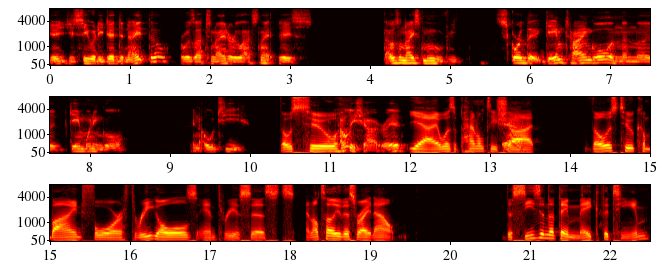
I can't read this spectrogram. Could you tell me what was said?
did you see what he did tonight though, or was that tonight or last night? He's, that was a nice move. He scored the game tying goal and then the game winning goal in OT. Those two. Penalty shot, right? Yeah, it was a penalty shot. Those two combined for three goals and three assists. And I'll tell you this right now the season that they make the team,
